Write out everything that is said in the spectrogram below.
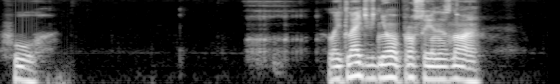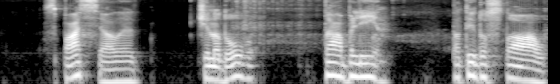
Фух. Ледь-ледь від нього просто я не знаю. Спасся, але. Чи надовго? Та блін. Та ти достав.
